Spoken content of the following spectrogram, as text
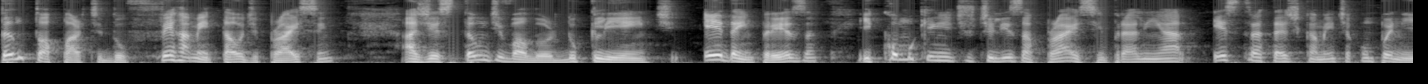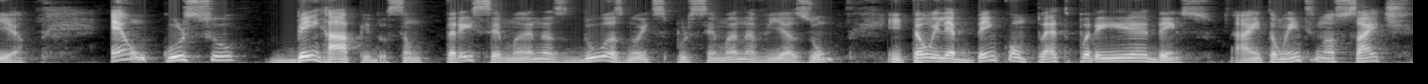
tanto a parte do ferramental de pricing, a gestão de valor do cliente e da empresa e como que a gente utiliza pricing para alinhar estrategicamente a companhia. É um curso bem rápido, são três semanas, duas noites por semana via Zoom. Então ele é bem completo, porém é denso. Ah, então entre no nosso site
